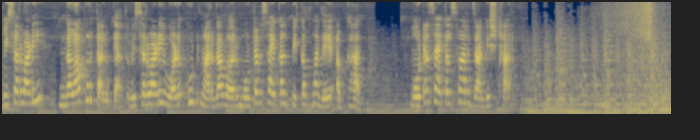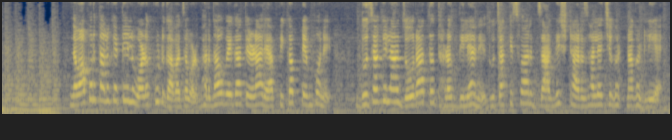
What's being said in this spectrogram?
विसरवाडी नवापूर तालुक्यात विसरवाडी वडखूट मार्गावर मोटरसायकल पिकअपमध्ये अपघात. मोटरसायकलस्वार जागीच ठार. नवापूर तालुक्यातील वडखूट गावाजवळ भरधाव वेगात येणाऱ्या पिकअप टेम्पोने दुचाकीला जोरात धडक दिल्याने दुचाकीस्वार जागीच ठार झाल्याची घटना घडली आहे.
